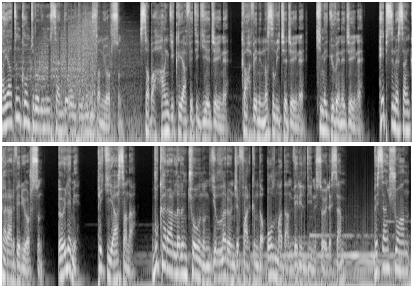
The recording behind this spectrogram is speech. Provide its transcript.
Hayatın kontrolünün sende olduğunu sanıyorsun? Sabah hangi kıyafeti giyeceğine, kahveni nasıl içeceğine, kime güveneceğine, hepsine sen karar veriyorsun. Öyle mi? Peki ya sana? Bu kararların çoğunun yıllar önce farkında olmadan verildiğini söylesem ve sen şu an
